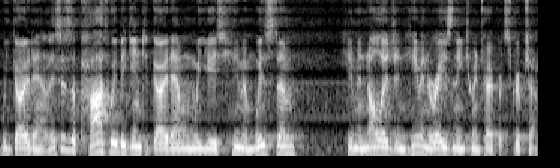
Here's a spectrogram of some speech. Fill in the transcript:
we go down. This is the path we begin to go down when we use human wisdom, human knowledge, and human reasoning to interpret Scripture.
